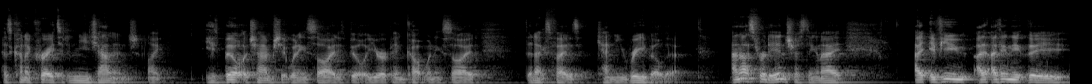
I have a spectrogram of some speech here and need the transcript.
has kind of created a new challenge. Like he's built a championship winning side, he's built a European Cup winning side. The next phase, can you rebuild it? And that's really interesting. And I, I if you, I, I think the, the,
